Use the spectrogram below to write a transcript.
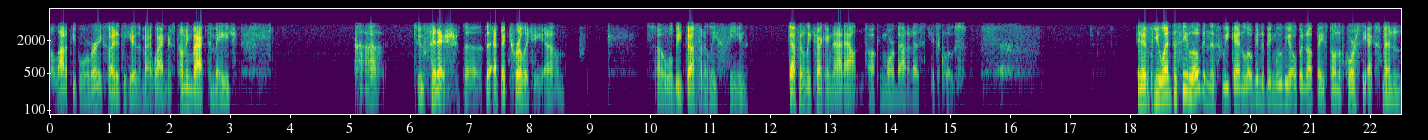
a lot of people were very excited to hear that Matt Wagner's coming back to Mage uh, to finish the the epic trilogy. Um, so we'll be definitely seeing, definitely checking that out and talking more about it as it gets close. If you went to see Logan this weekend, Logan, the big movie, opened up based on, of course, the X Men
